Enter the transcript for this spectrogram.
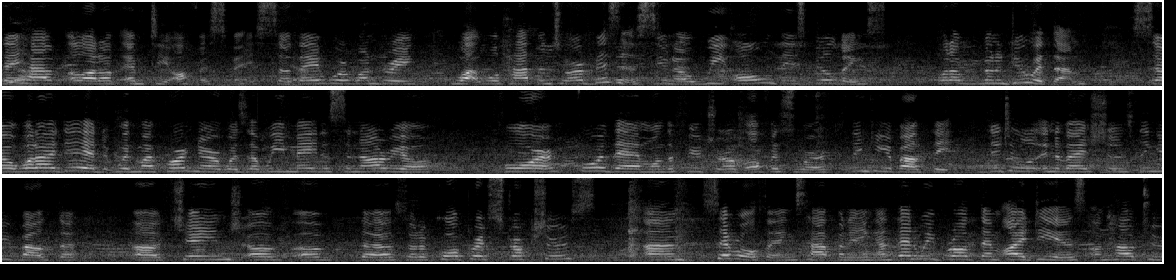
They Yeah. have a lot of empty office space. So Yeah. they were wondering what will happen to our business. You know, we own these buildings. What are we going to do with them? So what I did with my partner was that we made a scenario for for them on the future of office work, thinking about the digital innovations, thinking about the uh, change of, of the sort of corporate structures, and several things happening. And then we brought them ideas on how to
